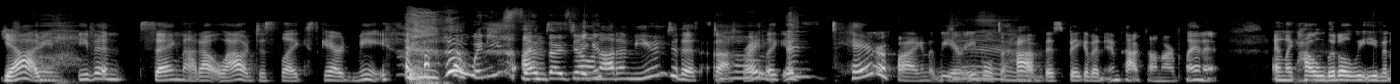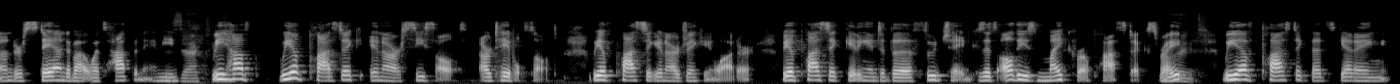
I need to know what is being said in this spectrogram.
Yeah, I mean, even saying that out loud just like scared me. when you said I'm those still figures... not immune to this stuff, oh, right? Like it's and... terrifying that we yeah. are able to have this big of an impact on our planet and like how little we even understand about what's happening. I mean, exactly. we have we have plastic in our sea salt, our table salt. We have plastic in our drinking water. We have plastic getting into the food chain because it's all these microplastics, right? right? We have plastic that's getting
